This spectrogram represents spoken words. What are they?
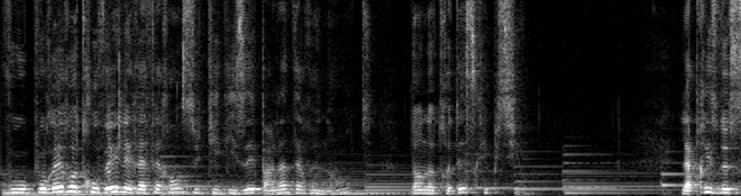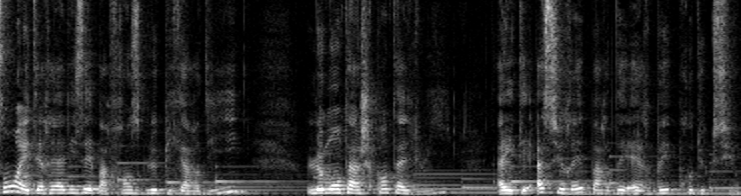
Vous pourrez retrouver les références utilisées par l'intervenante dans notre description. La prise de son a été réalisée par France Bleu Picardie. Le montage, quant à lui, a été assuré par DRB Productions.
